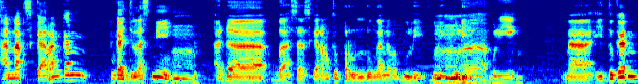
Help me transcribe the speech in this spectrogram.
anak sekarang kan nggak jelas nih Hmm. ada bahasa sekarang tuh perundungan apa bully bully Mm-mm. bully Nah. Bullying. nah itu kan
